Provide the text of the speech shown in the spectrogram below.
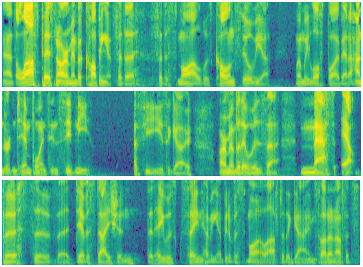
Uh, the last person I remember copying it for the for the smile was Colin Sylvia when we lost by about 110 points in Sydney a few years ago. I remember there was uh, mass outbursts of uh, devastation that he was seen having a bit of a smile after the game. So I don't know if it's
